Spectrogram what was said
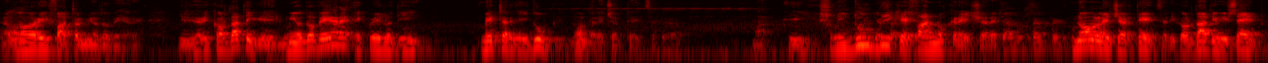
non avrei fatto il mio dovere. Ricordate che il mio dovere è quello di mettere dei dubbi, non delle certezze. Ma sono i dubbi che fanno crescere, non le certezze. Ricordatevi sempre,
